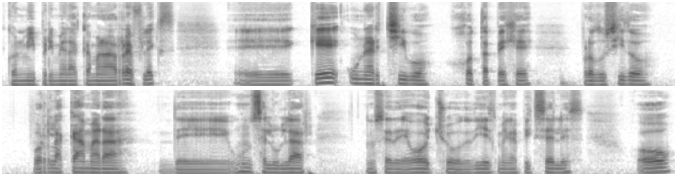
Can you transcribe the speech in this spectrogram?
con mi primera cámara reflex que un archivo JPG producido por la cámara de un celular, no sé, de 8 o de 10 megapíxeles, o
